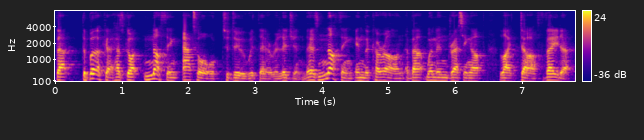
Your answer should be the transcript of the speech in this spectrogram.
that the burqa has got nothing at all to do with their religion. There's nothing in the Quran about women dressing up like Darth Vader.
